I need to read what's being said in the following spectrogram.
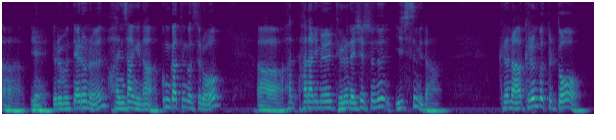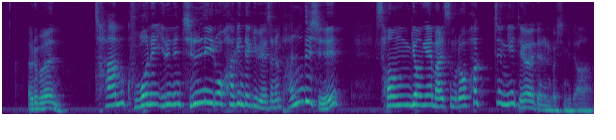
아, 예, 여러분 때로는 환상이나 꿈 같은 것으로 아, 하나님을 드러내실 수는 있습니다. 그러나 그런 것들도 여러분 참 구원에 이르는 진리로 확인되기 위해서는 반드시 성경의 말씀으로 확증이 되어야 되는 것입니다.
